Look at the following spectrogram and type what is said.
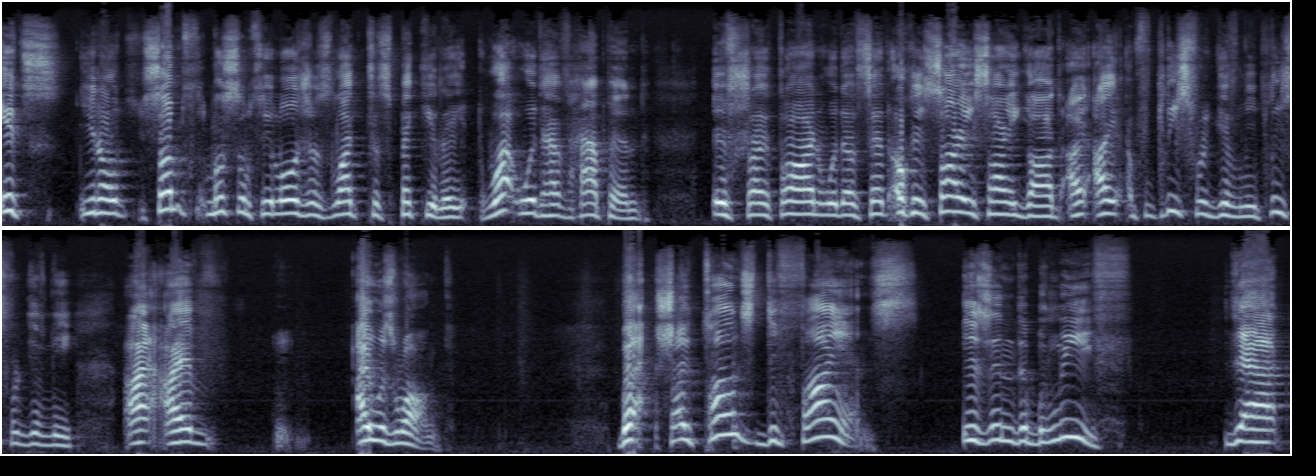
It's, you know, some Muslim theologians like to speculate what would have happened if Shaitan would have said, okay, sorry, sorry, God, I, I, please forgive me, please forgive me. I, I've, I was wrong. But Shaitan's defiance is in the belief that,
